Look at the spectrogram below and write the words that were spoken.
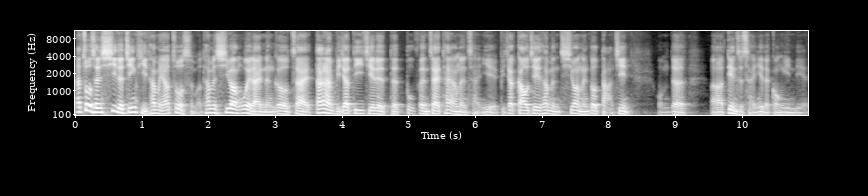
那做成细的晶体，他们要做什么？他们希望未来能够在当然比较低阶的的部分，在太阳能产业比较高阶，他们希望能够打进我们的呃电子产业的供应链。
